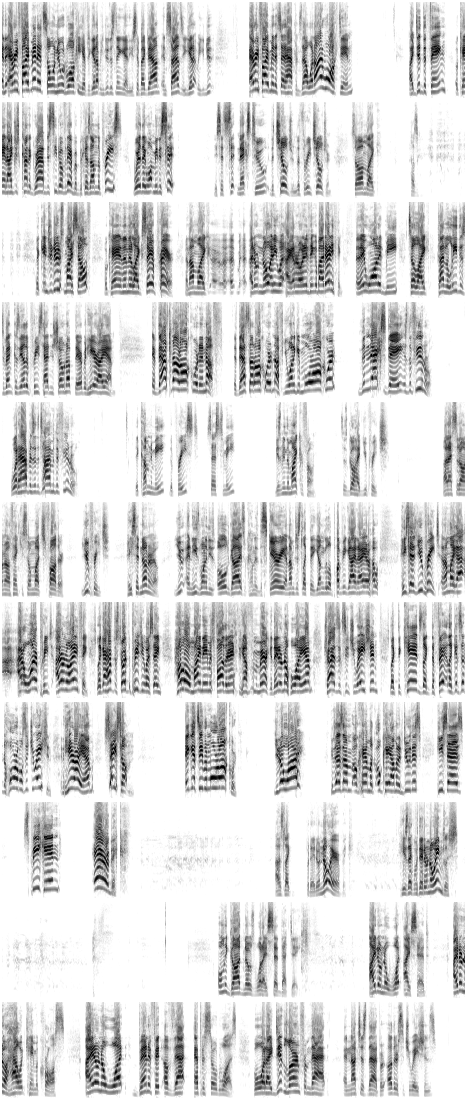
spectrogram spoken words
and every five minutes, someone new would walk in. You have to get up and do this thing again. You sit back down in silence. You get up and you do. Every five minutes that happens. Now, when I walked in, I did the thing, okay, and I just kind of grabbed a seat over there. But because I'm the priest, where they want me to sit? They said sit next to the children, the three children. So I'm like, how's it? like introduce myself, okay, and then they're like, say a prayer, and I'm like, uh, uh, uh I don't know anyone, I don't know anything about anything and they wanted me to like kind of lead this event because the other priest hadn't shown up there, but here I am. If that's not awkward enough, if that's not awkward enough, you want to get more awkward? The next day is the funeral. What happens at the time of the funeral? They come to me, the priest says to me, gives me the microphone, says, Go ahead, you preach. And I said, Oh, no, thank you so much. Father, you preach. He said, No, no, no. You, and he's one of these old guys, kind of the scary, and I'm just like the young little puppy guy, and I don't know he says, You preach. And I'm like, I, I, I don't want to preach. I don't know anything. Like, I have to start the preaching by saying, Hello, my name is Father Anthony. I'm from America. They don't know who I am. Tragic situation. Like, the kids, like, the fa- like it's a horrible situation. And here I am. Say something. It gets even more awkward. You know why? Because as I'm, okay, I'm like, okay, I'm going to do this. He says, Speak in Arabic. I was like, But I don't know Arabic. He's like, But they don't know English. Only God knows what I said that day. I don't know what I said. I don't know how it came across. I don't know what benefit of that episode was. But what I did learn from that, and not just that, but other situations,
